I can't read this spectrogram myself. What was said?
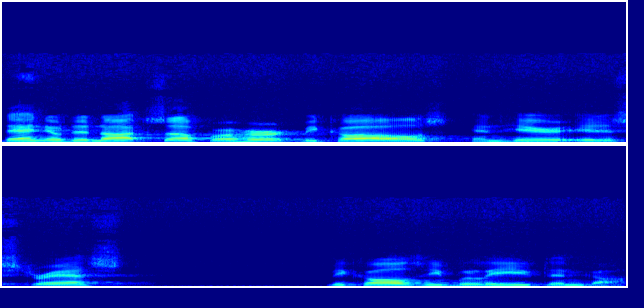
Daniel did not suffer hurt because, and here it is stressed, because he believed in God.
